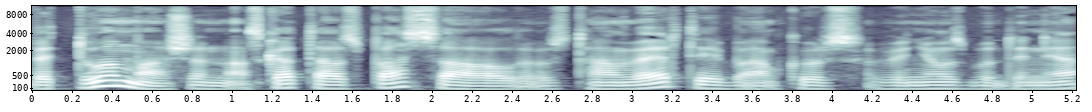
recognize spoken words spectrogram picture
bet domāšanā, skatā uz pasauli, uz tām vērtībām, kuras viņu uzbudina. Ja,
